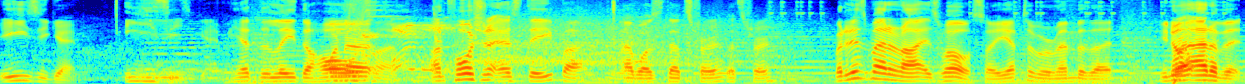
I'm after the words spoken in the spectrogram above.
Easy game. Easy. game. He had the lead the whole Wanna- time. Unfortunate SD, but That was that's true. That's true. but it is Meta Knight as well, so you have to remember that you're not Brad- out of it.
